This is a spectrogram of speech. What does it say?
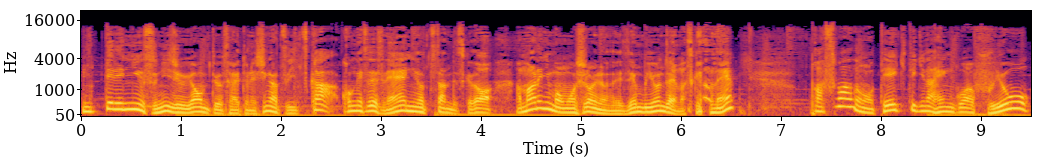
日テレニュース24というサイトに4月5日、今月ですね、に載ってたんですけど、あまりにも面白いので全部読んじゃいますけどね。パスワードの定期的な変更は不要、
